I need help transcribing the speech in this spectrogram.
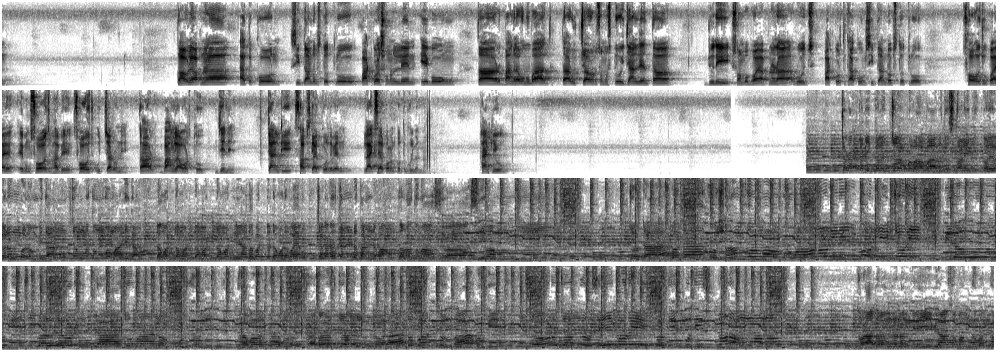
তাহলে আপনারা এতক্ষণ শিবতাণ্ডব স্তোত্র পাঠ করা শুনলেন এবং তার বাংলা অনুবাদ, তার উচ্চারণ সমস্তই জানলেন। তা যদি সম্ভব হয় আপনারা রোজ পাঠ করতে থাকুন শিবতাণ্ডব স্তোত্র, সহজ উপায়ে এবং সহজভাবে, সহজ উচ্চারণে তার বাংলা অর্থ জেনে। চ্যানেলটি সাবস্ক্রাইব করে দেবেন, লাইক, শেয়ার, কমেন্ট করতে ভুলবেন না। Thank you. জটাট্টবিজ্ঞলোজ্জ্বল প্রবাহ পাবিতস্থলে গলেরম্বলম্বিতাং ভুজঙ্গতুঙ্গ মালিকাং, ডমট ডমট ডমট ডমট নিনাদপট্ট ডমট ভয়ং চকটচণ্ড তাণ্ডবং তনতু ন শিব। শিবম জোটা, কটা হো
